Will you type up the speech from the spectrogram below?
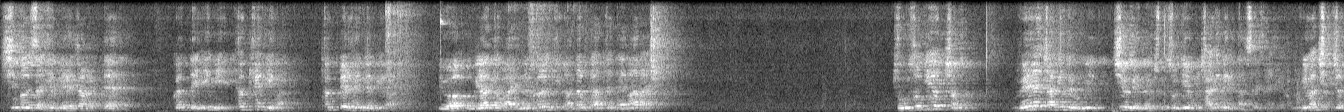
신도지사 협의 회장할 때 그때 이미 특행기관, 특별행정기관 우리한테 와 있는 그런 기관들 우리한테 내놔라. 중소기업청 왜 자기들 우리 지역에 있는 중소기업을 자기들이 다스리냐 우리가 직접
